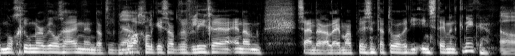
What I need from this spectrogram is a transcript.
nog groener wil zijn. En dat het Ja. belachelijk is dat we vliegen. En dan zijn er alleen maar presentatoren die instemmend knikken. Oh,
